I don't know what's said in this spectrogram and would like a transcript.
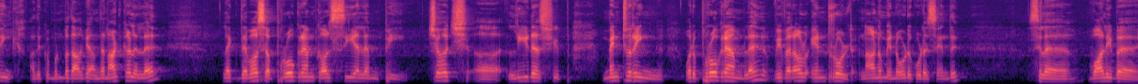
think அதுக்கு முன்பதாக அந்த நாட்களில் like there was a programme call CLMP church leadership mentoring ஒரு ப்ரோக்ராமில் வி வர் ஆல் என்ரோல்டு நானும் என்னோடு கூட சேர்ந்து சில வாலிப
